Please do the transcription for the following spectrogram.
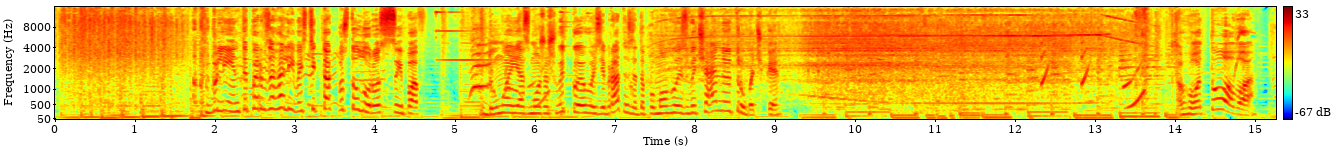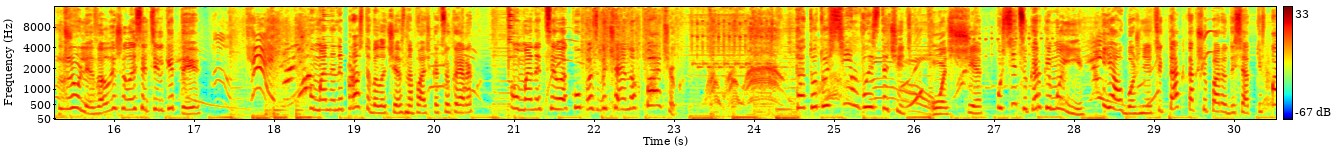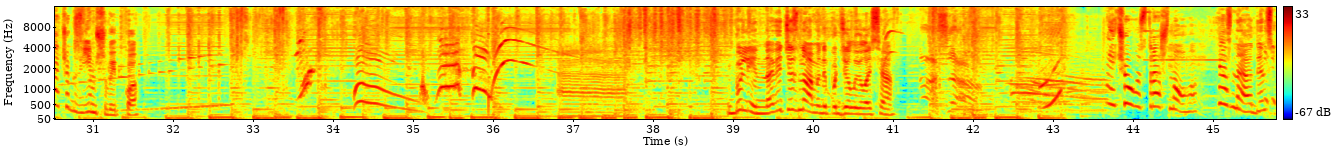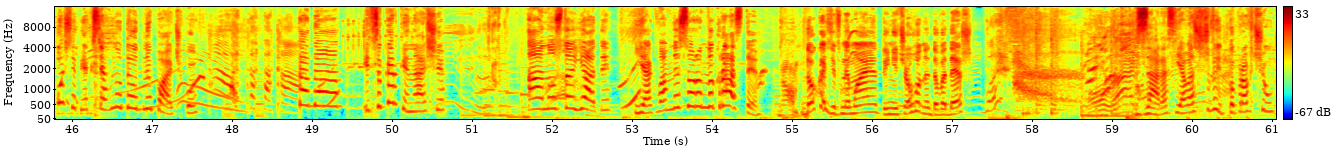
Блін, тепер взагалі весь тік-так по столу розсипав. Думаю, я зможу швидко його зібрати за допомогою звичайної трубочки. Готово! Джулі, залишилася тільки ти. У мене не просто величезна пачка цукерок. У мене ціла купа звичайних пачок. Та тут усім вистачить. Ось ще. Усі цукерки мої. Я обожнюю тік-так, так що пару десятків пачок з'їм швидко. Блін, навіть із нами не поділилася. Нічого страшного. Я знаю один спосіб, як стягнути одну пачку. Та-дам! І цукерки наші. Ану, стояти! Як вам не соромно красти? Доказів немає, ти нічого не доведеш. Зараз я вас швидко провчу.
